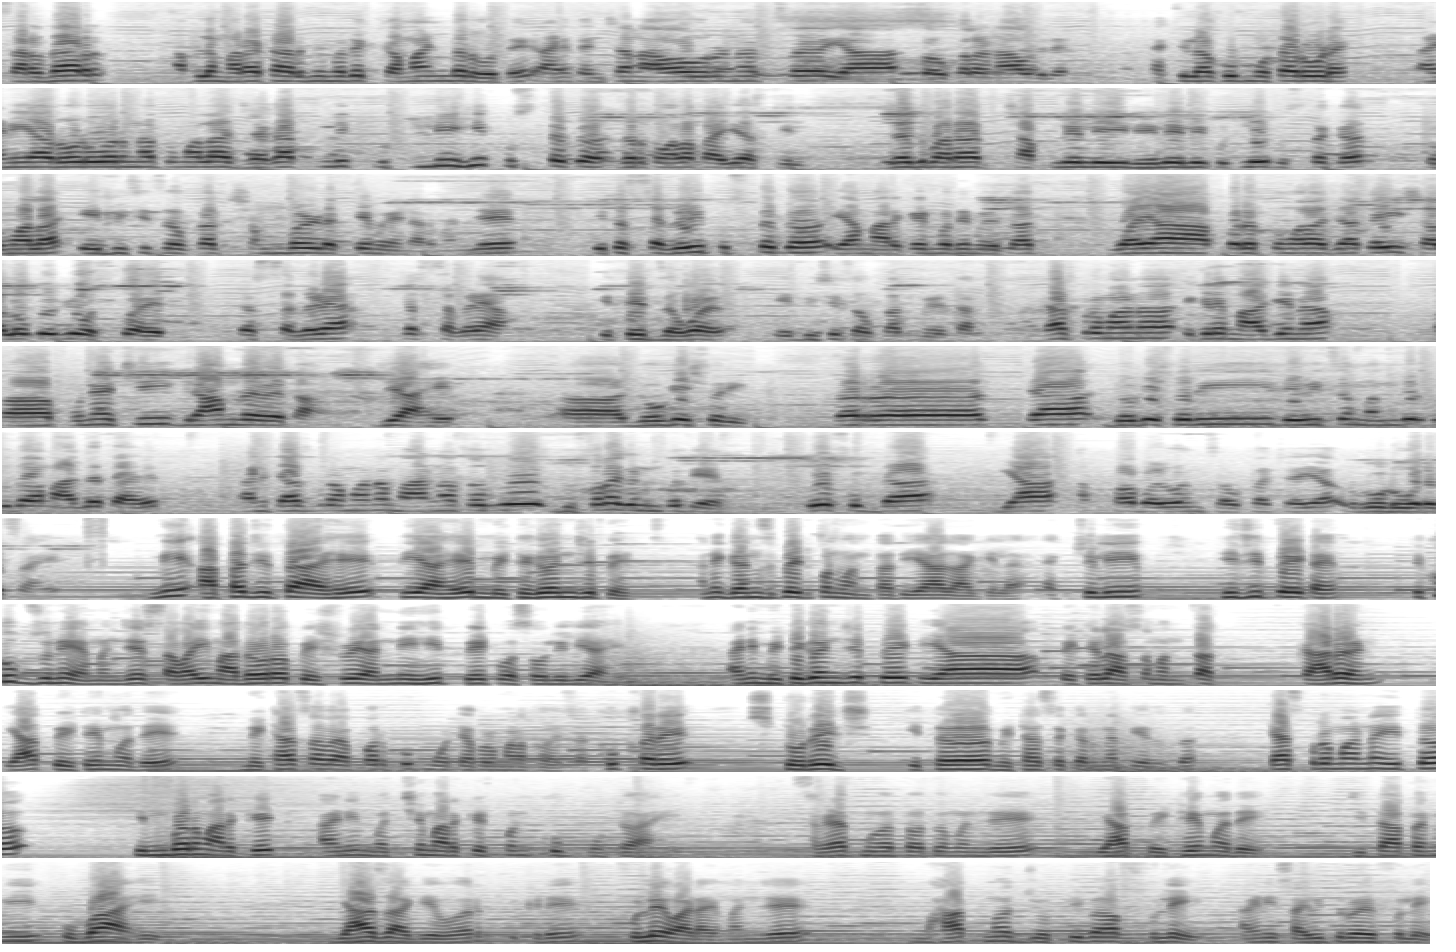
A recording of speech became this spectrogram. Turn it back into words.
सरदार आपल्या मराठा आर्मीमध्ये कमांडर होते आणि त्यांच्या नावावरूनच या चौकाला नाव दिलंय. ऍक्च्युली हा खूप मोठा रोड आहे. आणि या रोडवरनं तुम्हाला जगातली कुठलीही पुस्तकं जर तुम्हाला पाहिजे असतील जगभरात छापलेली लिहिलेली कुठलीही पुस्तकं तुम्हाला एबीसी चौकात शंभर टक्के मिळणार. म्हणजे इथं सगळी पुस्तकं या मार्केटमध्ये मिळतात. वया परत तुम्हाला ज्या काही शालोपयोगी वस्तू आहेत त्या सगळ्या त्या सगळ्या इथे जवळ एबीसी चौकात मिळतात. त्याचप्रमाणे इकडे मागे ना पुण्याची ग्रामदेवता जी आहे जोगेश्वरी तर त्या जोगेश्वरी देवीचं मंदिर सुद्धा मागत आहे. आणि त्याचप्रमाणे मानाचा जो दुसरा गणपती आहे तो सुद्धा या आप्पा बळवंत चौकाच्या या रोडवरच आहे. मी आता जिथं आहे ती आहे मिठगंज पेठ. आणि गंजपेठ पण म्हणतात या जागेला. ऍक्च्युली ही जी पेठ आहे ती खूप जुनी आहे. म्हणजे सवाई माधवराव पेशवे यांनी ही पेठ वसवलेली आहे. आणि मिठगंज पेठ या पेठेला असं म्हणतात कारण या पेठेमध्ये मिठाचा व्यापार खूप मोठ्या प्रमाणात व्हायचा. खूप सारे स्टोरेज इथं मिठाचं करण्यात येत होतं. त्याचप्रमाणे इथं टिंबर मार्केट आणि मच्छी मार्केट पण खूप मोठं आहे. सगळ्यात महत्त्वाचं म्हणजे या पेठेमध्ये जिथं आता मी उभा आहे या जागेवर इकडे फुलेवाडा आहे. म्हणजे महात्मा ज्योतिबा फुले आणि सावित्रीबाई फुले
